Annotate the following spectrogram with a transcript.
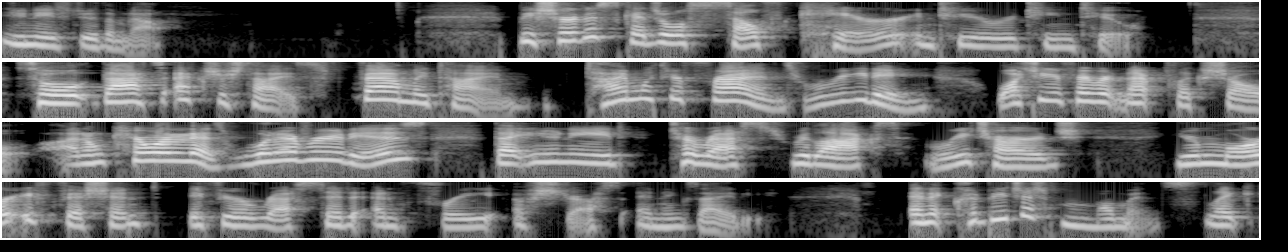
You need to do them now. Be sure to schedule self care into your routine too. So that's exercise, family time, time with your friends, reading, watching your favorite Netflix show. I don't care what it is, whatever it is that you need to rest, relax, recharge. You're more efficient if you're rested and free of stress and anxiety. And it could be just moments. Like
